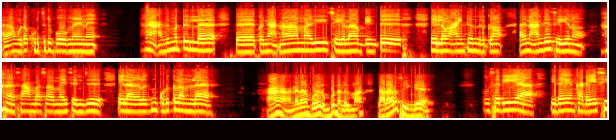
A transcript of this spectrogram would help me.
அதான் உங்கள்கிட்ட கொடுத்துட்டு போவேன்னு அது மட்டும் இல்ல. கொஞ்சம் அன்னதானம் மாதிரி செய்யலாம் அப்படின்ட்டு எல்லாம் வாங்கிட்டு வந்திருக்கோம். அது நான் தான் செய்யணும். சாம்பார் சாதம் மாதிரி செஞ்சு எல்லாருக்கும் கொடுக்கலாம்ல. ஆஹ் அன்னதானம் போல ரொம்ப நல்லதுமா. தாராளம் செய்யுங்க. பூசரியா இதான் என் கடைசி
